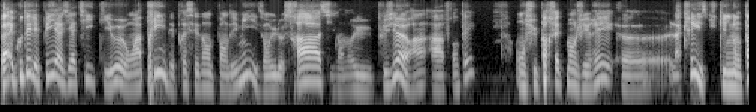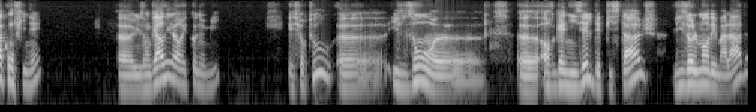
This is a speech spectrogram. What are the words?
Bah, écoutez, les pays asiatiques qui, eux, ont appris des précédentes pandémies, ils ont eu le SRAS, ils en ont eu plusieurs hein, à affronter ont su parfaitement gérer euh, la crise, puisqu'ils n'ont pas confiné, euh, ils ont gardé leur économie, et surtout, euh, ils ont organisé le dépistage, l'isolement des malades,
